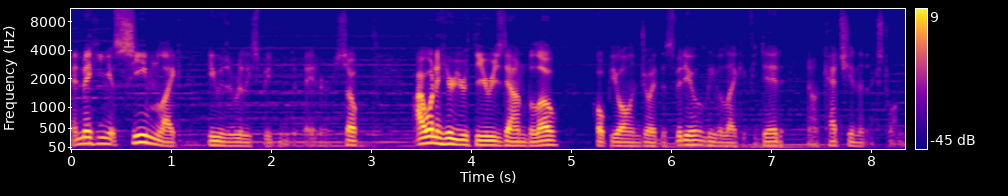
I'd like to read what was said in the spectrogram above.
and making it seem like he was really speaking to Vader. So, I want to hear your theories down below. Hope you all enjoyed this video. Leave a like if you did, and I'll catch you in the next one.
